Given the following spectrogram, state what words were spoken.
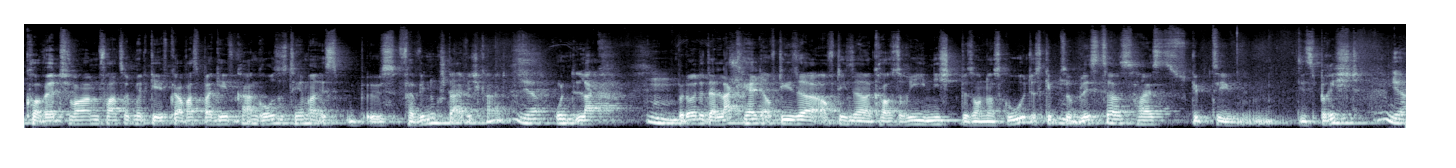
Corvette war ein Fahrzeug mit GFK. Was bei GFK ein großes Thema ist, ist Verwindungssteifigkeit Ja. und Lack. Bedeutet, der Lack hält auf dieser, auf dieser Karosserie nicht besonders gut. Es gibt so Blisters, heißt, es gibt die, das bricht. Ja.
